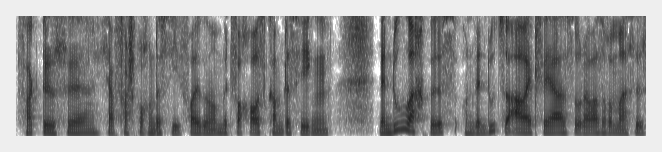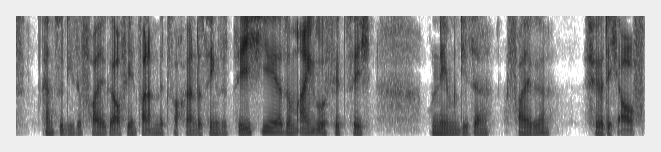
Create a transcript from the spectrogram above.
Fakt ist, äh, ich habe versprochen, dass die Folge am Mittwoch rauskommt. Deswegen, wenn du wach bist und wenn du zur Arbeit fährst oder was auch immer es ist, kannst du diese Folge auf jeden Fall am Mittwoch hören. Deswegen sitze ich hier so um 1.40 Uhr und nehme diese Folge für dich auf.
